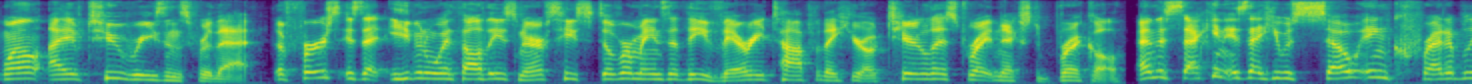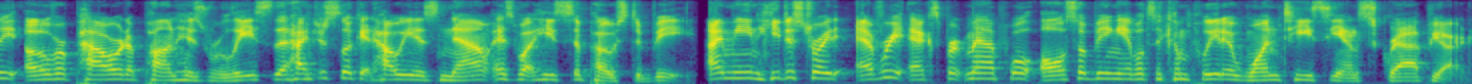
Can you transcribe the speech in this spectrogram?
Well, I have two reasons for that. The first is that even with all these nerfs, he still remains at the very top of the hero tier list right next to Brickell. And the second is that he was so incredibly overpowered upon his release that I just look at how he is now as what he's supposed to be. I mean, he destroyed every expert map while also being able to complete a 1 TC on Scrapyard.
